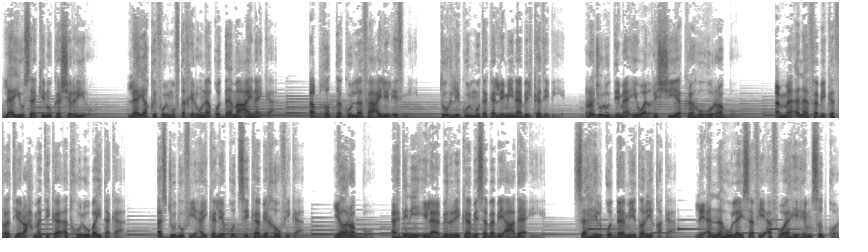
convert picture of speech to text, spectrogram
لا يساكنك شرير. لا يقف المفتخرون قدام عينيك. أبغضت كل فاعل الإثم. تهلك المتكلمين بالكذب. رجل الدماء والغش يكرهه الرب. أما أنا فبكثرة رحمتك أدخل بيتك. أسجد في هيكل قدسك بخوفك. يا رب أهدني إلى برك بسبب أعدائي. سهل قدامي طريقك لأنه ليس في أفواههم صدق.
